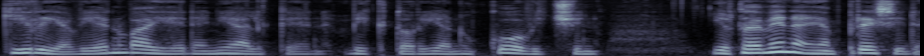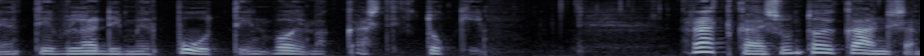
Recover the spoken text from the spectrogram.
kirjavien vaiheiden jälkeen Viktor Janukovicin, jota Venäjän presidentti Vladimir Putin voimakkaasti tuki. Ratkaisun toi kansa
